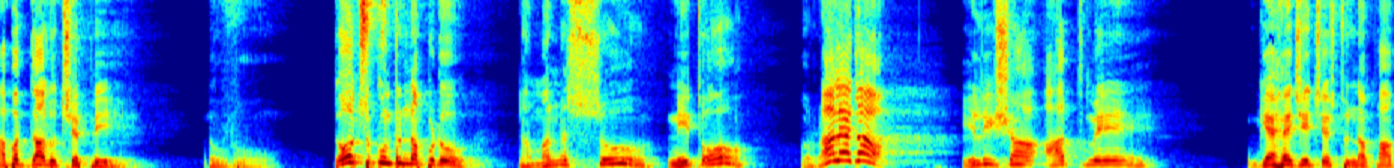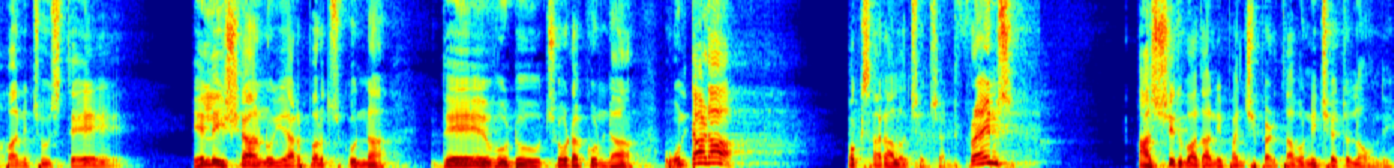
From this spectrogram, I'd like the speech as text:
అబద్ధాలు చెప్పి నువ్వు దోచుకుంటున్నప్పుడు నా మనస్సు నీతో రాలేదా? ఎలీషా ఆత్మే గెహజీ చేస్తున్న పాపాన్ని చూస్తే ఎలీషాను ఏర్పరచుకున్న దేవుడు చూడకుండా ఉంటాడా? ఒకసారి ఆలోచించండి. ఫ్రెండ్స్ ఆశీర్వాదాన్ని పంచిపెడతావు నీ చేతుల్లో ఉంది.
